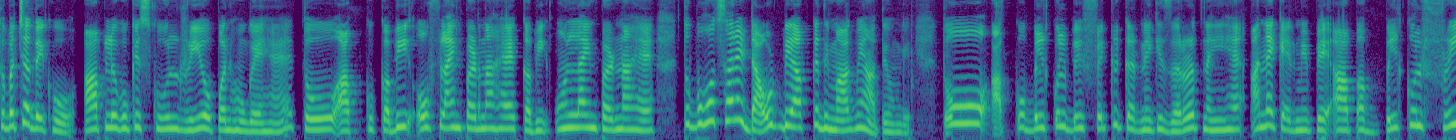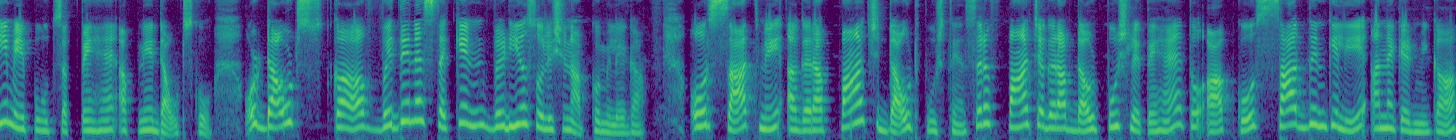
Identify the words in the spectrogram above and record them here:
तो बच्चा देखो, आप लोगों के स्कूल रीओपन हो गए हैं तो आपको कभी ऑफलाइन पढ़ना है, कभी ऑनलाइन पढ़ना है तो बहुत सारे डाउट भी आपके दिमाग में आते होंगे। तो आपको बिल्कुल भी फ़िक्र करने की ज़रूरत नहीं है अन अकेडमी पे आप अब बिल्कुल फ्री में पूछ सकते हैं अपने डाउट्स को। और डाउट्स का within a second video solution आपको मिलेगा। और साथ में अगर आप पाँच डाउट पूछते हैं, सिर्फ़ पाँच अगर आप डाउट पूछ लेते लेते हैं तो आपको सात दिन के लिए अन अकेडमी का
